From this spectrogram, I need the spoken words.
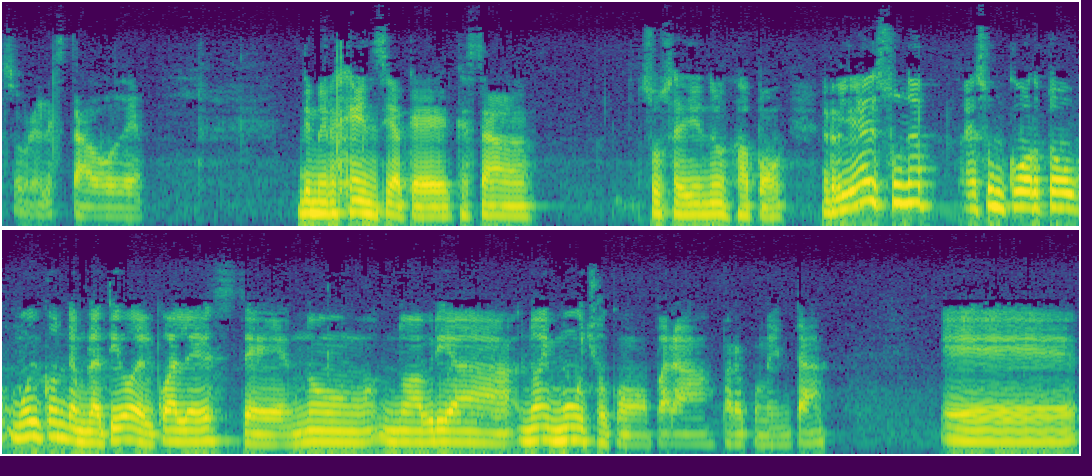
sobre el estado de, emergencia que está sucediendo en Japón. En realidad es una es un corto muy contemplativo del cual este, no, no habría, no hay mucho como para, para comentar. Eh,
